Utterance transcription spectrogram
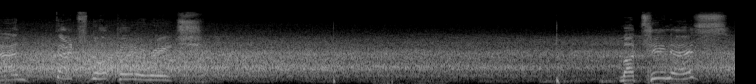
And that's not going to reach. Martinez.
